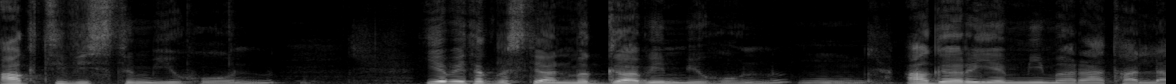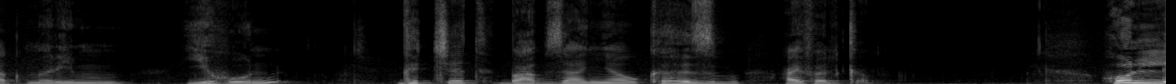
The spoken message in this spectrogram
አክቲቪስትም ይሁን የቤተ ክርስቲያን መጋቢም ይሁን አገር የሚመራ ታላቅ መሪም ይሁን ግጭት በአብዛኛው ከህዝብ አይፈልቅም። ሁሌ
